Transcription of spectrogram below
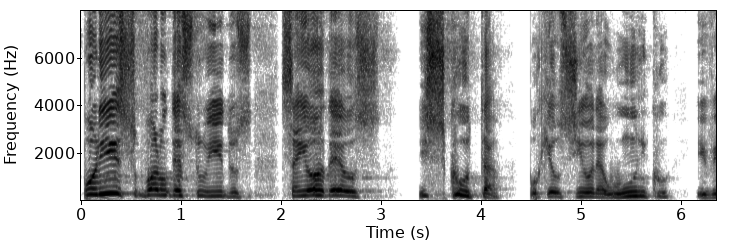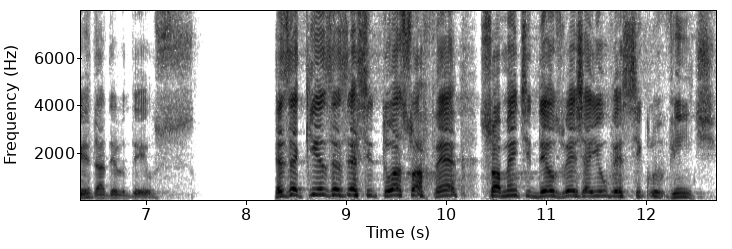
Por isso foram destruídos. Senhor Deus, Escuta, porque o Senhor é o único e verdadeiro Deus. Ezequias exercitou a sua fé somente Deus, veja aí o versículo 20.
